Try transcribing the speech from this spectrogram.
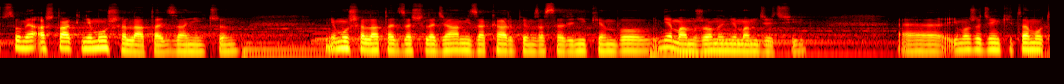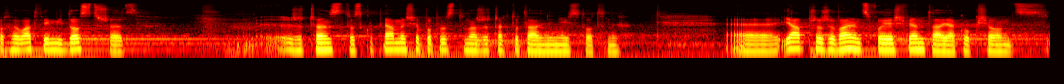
w sumie aż tak nie muszę latać za niczym. Nie muszę latać za śledziami, za karpiem, za sernikiem, bo nie mam żony, nie mam dzieci. E, I może dzięki temu trochę łatwiej mi dostrzec, że często skupiamy się po prostu na rzeczach totalnie nieistotnych. E, ja przeżywając swoje święta jako ksiądz,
